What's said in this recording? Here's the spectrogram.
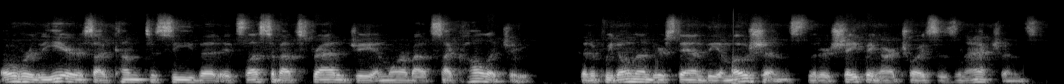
Over the years, I've come to see that it's less about strategy and more about psychology. That if we don't understand the emotions that are shaping our choices and actions,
